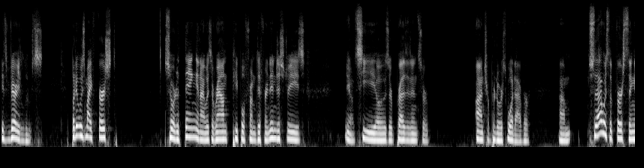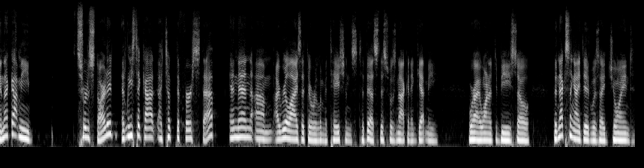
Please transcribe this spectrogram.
It's very loose. But it was my first sort of thing, and I was around people from different industries, you know, CEOs or presidents or entrepreneurs, whatever. Um, so that was the first thing, and that got me sort of started. At least it got I took the first step, and then um, I realized that there were limitations to this. This was not going to get me where I wanted to be. So the next thing I did was I joined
